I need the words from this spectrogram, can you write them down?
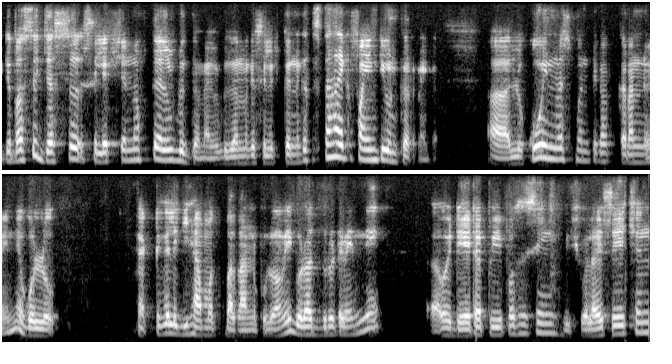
ඉට පස්සේ ජස්ස සිලෙක්ෂන් of ඇල්ගුදම ඇල්ගුදම එක සිලෙක් කරන එක සහක ෆයින්ටියන් කරන එක. ලොකෝ ඉන්වස්මට එකක් කරන්න වෙන්න ගොල්ලෝ පැක්ටිකල ගිහමත් බලන්න පුළුවන්. ගොඩක් දුරට වෙන්නේ ඩේට ප්‍රපොසින් විශලයිසේන්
